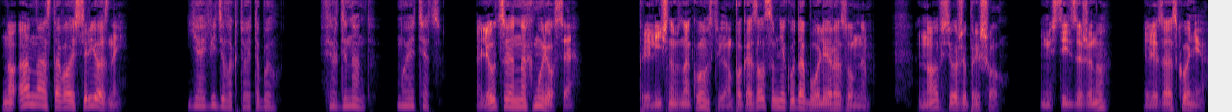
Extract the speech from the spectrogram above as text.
Но Анна оставалась серьезной. «Я видела, кто это был. Фердинанд, мой отец». Люциан нахмурился. При личном знакомстве он показался мне куда более разумным. Но все же пришел. Мстить за жену? Или за Асконию?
